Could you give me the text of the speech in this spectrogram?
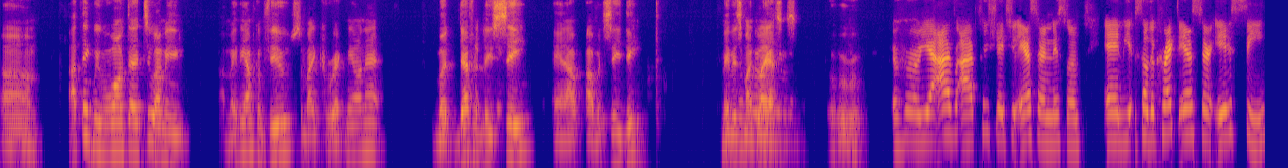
Um, I think we want that too. I mean, maybe I'm confused, somebody correct me on that. But definitely C, and I, I would see D. Maybe it's my glasses. Uhuru. Uhuru, yeah, I I appreciate you answering this one. And so the correct answer is C.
